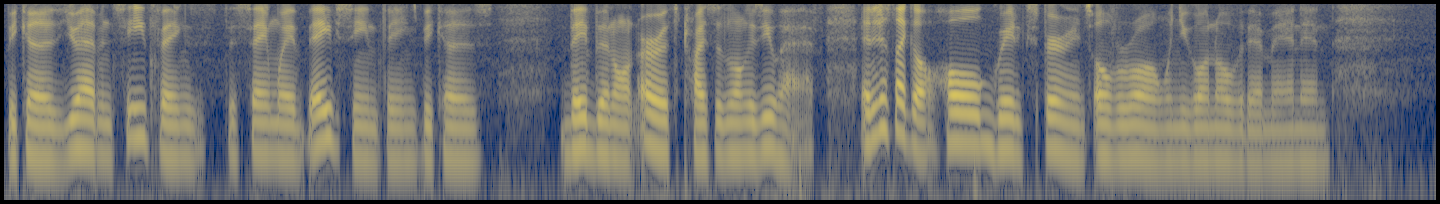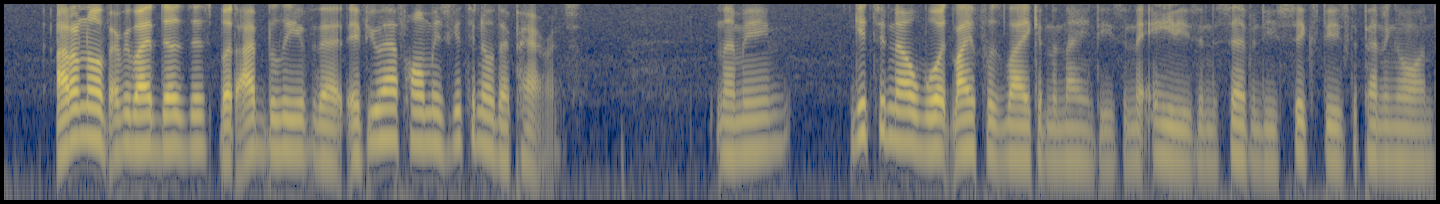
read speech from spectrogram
because you haven't seen things the same way they've seen things because they've been on earth twice as long as you have. And it's just like a whole great experience overall when you're going over there, man. And I don't know if everybody does this, but I believe that if you have homies, get to know their parents. I mean, get to know what life was like in the 90s, in the 80s, in the 70s, 60s, depending on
